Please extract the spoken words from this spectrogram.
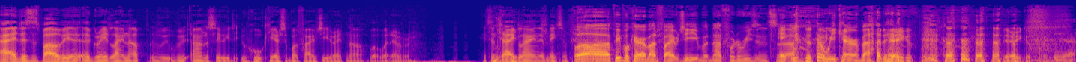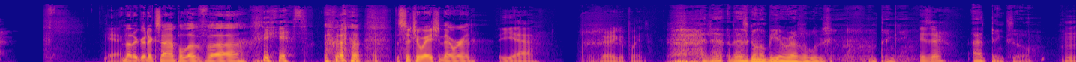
I, this is probably a, a great lineup. We, we, honestly, we, who cares about 5G right now? But whatever. It's a tagline. it makes them feel Well, uh, people care about 5G, but not for the reasons Eh, uh, good we care about good. Very good point. Very good point. Yeah. Yeah. Another good example of uh, yes. the situation that we're in. Yeah. Very good point. There- There's gonna be a revolution. I'm thinking. Is there? I think so. Hmm.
